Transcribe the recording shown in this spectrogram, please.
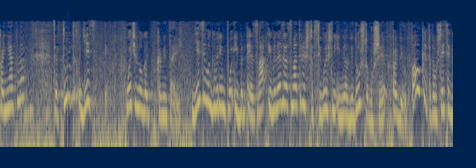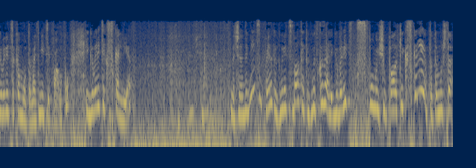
Понятно? Теперь тут есть очень много комментариев. Если мы говорим по Ибн Эзра, Ибн Эзра рассматривает, что Всевышний имел в виду, что Муше побил палкой, потому что если говорится кому-то, возьмите палку и говорите к скале, Значит, надо бить, понятно, как говорить с палкой, как вы сказали, говорить с помощью палки к скале, потому что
